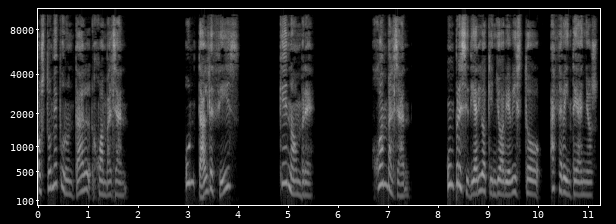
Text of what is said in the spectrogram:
os tomé por un tal juan valjean. Un tal decís qué nombre juan valjean un presidiario á quien yo habia visto hace veinte años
